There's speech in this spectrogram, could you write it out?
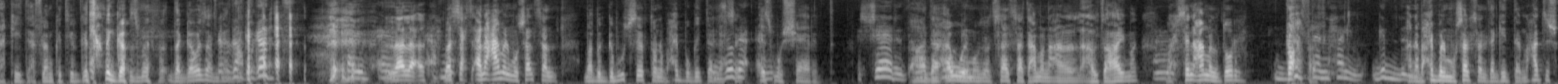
أكيد أفلام كتير جدا اتجوز ميرفت. ده اتجوزها ده بجد بجد. طيب آه، لا لا بس أنا عامل مسلسل ما بتجيبوش سيرته أنا بحبه جدا لحسين الزوجة- اسمه الشارد. الشارد. آه ده حلو أول. مسلسل اتعمل على الزهايمر آه. وحسين عامل دور تحفة جدا حلو جدا أنا بحب المسلسل ده جدا ما حدش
